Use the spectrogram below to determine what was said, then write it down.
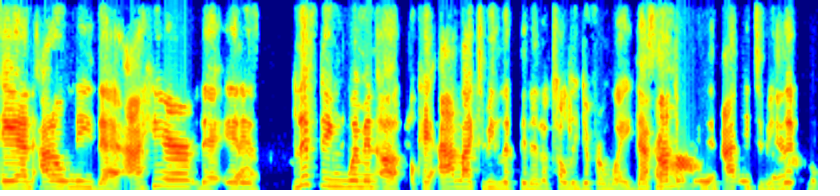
and I don't need that. I hear that it yeah. is lifting women up. Okay, I like to be lifted in a totally different way. That's not the way I need to be yeah. lifted.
